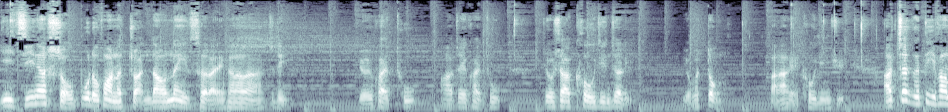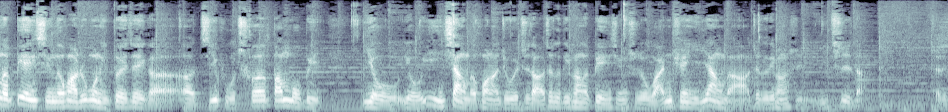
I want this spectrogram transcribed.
以及呢，手部的话呢，转到内侧来，你看到了这里有一块凸啊，这一块凸就是要扣进这里，有个洞。把它给扣进去，啊这个地方的变形的话，如果你对这个呃吉普车 Bumblebee 有有印象的话呢，就会知道这个地方的变形是完全一样的啊，这个地方是一致的。这里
